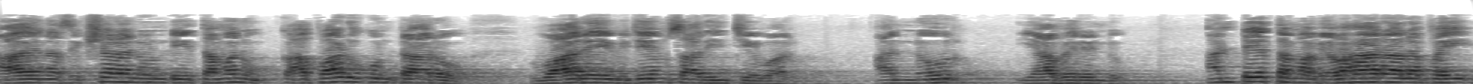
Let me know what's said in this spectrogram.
ఆయన శిక్షల నుండి తమను కాపాడుకుంటారో వారే విజయం సాధించేవారు. అన్నూర్ యాభై రెండు. అంటే తమ వ్యవహారాలపై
